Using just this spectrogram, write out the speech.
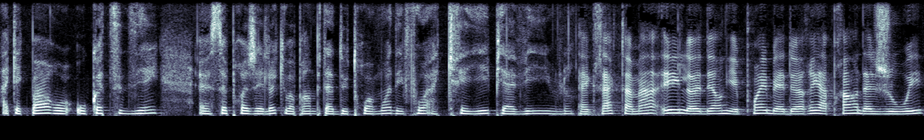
à quelque part au, quotidien euh, ce projet-là qui va prendre peut-être deux trois mois des fois à créer puis à vivre. Exactement. Et le dernier point, bien, de réapprendre à jouer.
